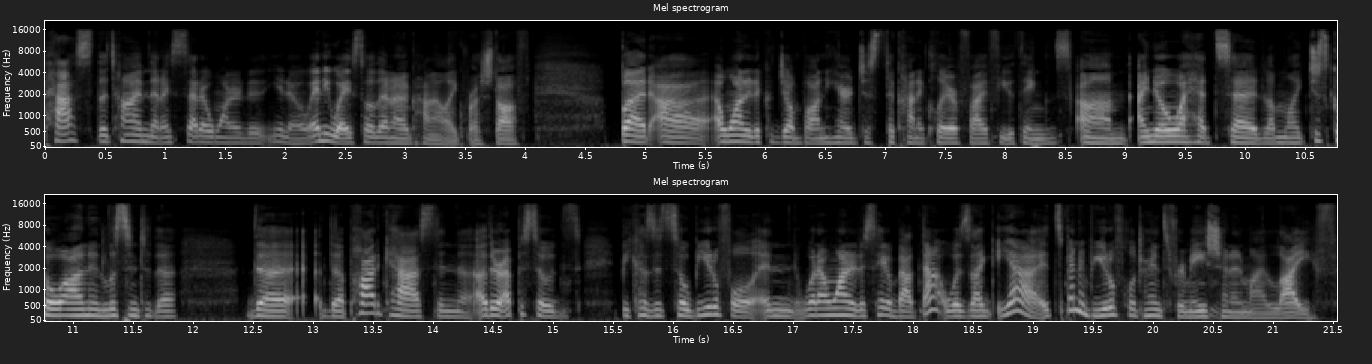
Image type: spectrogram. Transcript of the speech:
past the time that I said I wanted to, you know, anyway. So then I kind of like rushed off but uh, I wanted to jump on here just to kind of clarify a few things. Um, I know I had said I'm like just go on and listen to the the the podcast and the other episodes because it's so beautiful. And what I wanted to say about that was like, yeah, it's been a beautiful transformation in my life,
